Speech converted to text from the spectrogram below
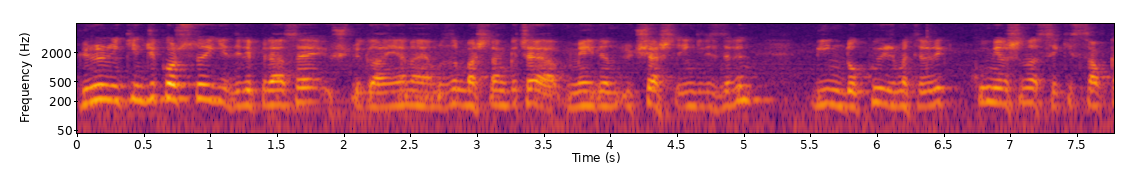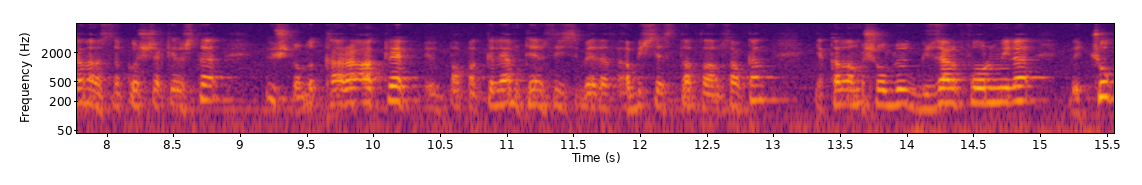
Günün ikinci koşusu Yedili Plase, üçlü ganyan ayağımızın başlangıç ayağı Maiden 3 yaşlı İngilizlerin 1900 metrelik kum yarışında 8 safkan arasında koşacak yarışta 3 dolu Kara Akrep, Papa Klem temsilcisi Vedat Abiş'te start alan safkan yakalamış olduğu güzel formuyla ve çok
